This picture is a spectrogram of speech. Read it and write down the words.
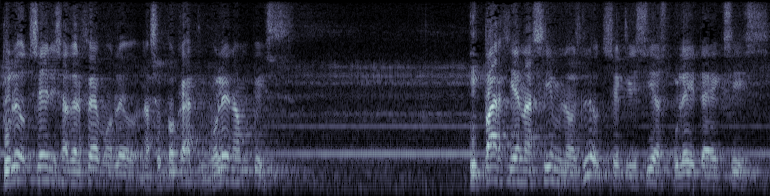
Του λέω ξέρεις αδερφέ μου λέω να σου πω κάτι. Μου λέει να μου πεις. Υπάρχει ένας ύμνος λέω της Εκκλησίας που λέει τα εξής.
